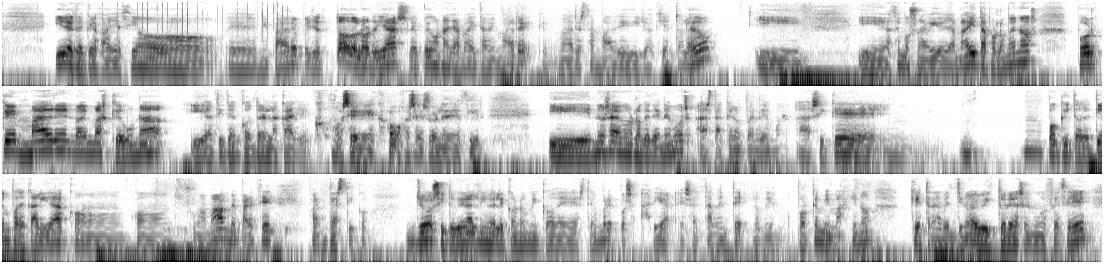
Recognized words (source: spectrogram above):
Y desde que falleció eh, mi padre pues yo todos los días le pego una llamadita a mi madre que mi madre está en Madrid y yo aquí en Toledo. Y, y hacemos una videollamadita por lo menos porque madre no hay más que una y a ti te encontré en la calle como se, como se suele decir. Y no sabemos lo que tenemos hasta que lo perdemos. Así que un poquito de tiempo de calidad con, con su mamá me parece fantástico. Yo, si tuviera el nivel económico de este hombre, pues haría exactamente lo mismo. Porque me imagino que tras 29 victorias en UFC,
